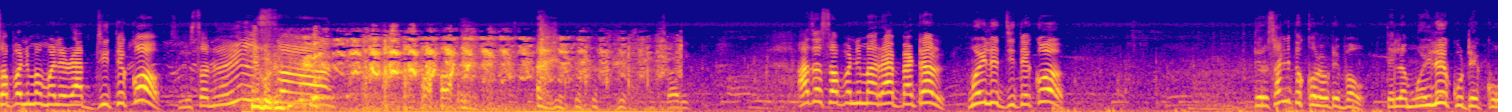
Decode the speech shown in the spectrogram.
सपनीमा मैले ऱ्याप जितेको। लिसन। आज सपनीमा ऱ्याप ब्याटल मैले जितेको। तेरो छ नि त कलौटे बाउ। त्यसलाई मैले कुटेको।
